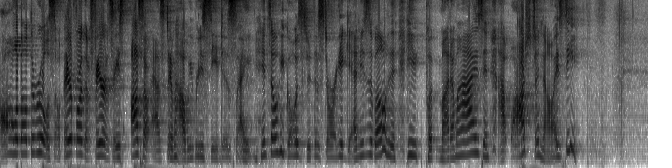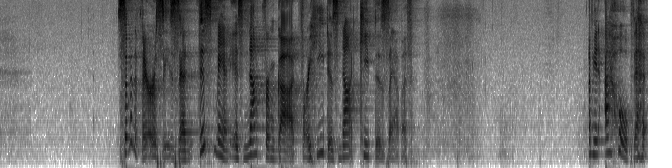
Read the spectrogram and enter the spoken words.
all about the rules. So therefore, the Pharisees also asked him how he received his sight. And so he goes through the story again. He said, Well, he put mud on my eyes and I washed and now I see. Some of the Pharisees said, This man is not from God, for he does not keep the Sabbath. I mean, I hope that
